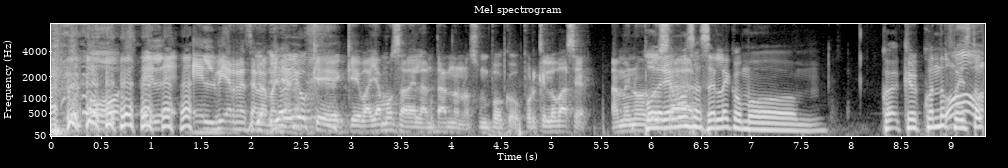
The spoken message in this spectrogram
o el, el viernes en la yo, mañana. yo digo que, que vayamos adelantándonos un poco, porque lo va a hacer. A menos. Podríamos o sea, hacerle como. ¿Cu- cu- ¿Cuándo fue esto?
